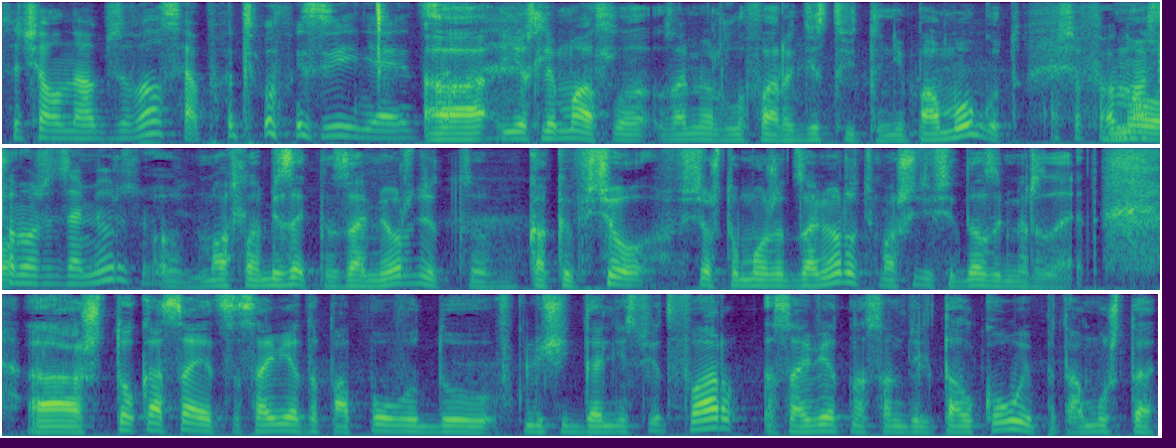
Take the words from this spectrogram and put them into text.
Сначала наобзывался, а потом извиняется. А если масло замерзло, фары действительно не помогут. А что, масло может замерзнуть? Масло обязательно замерзнет. Как и все, все, что может замерзнуть, в машине всегда замерзает. А, что касается совета по поводу включить дальний свет фар, совет на самом деле толковый, потому что,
